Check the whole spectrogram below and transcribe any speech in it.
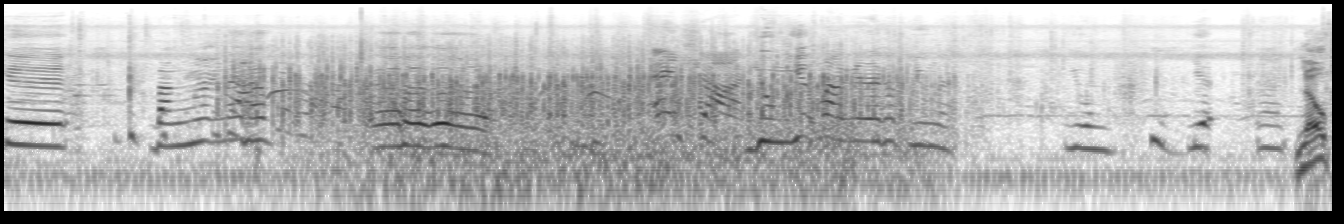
คือบางมากนะครับ เออไอ้ชอนยุงเยอะมากเลยนะครับยุงอะยุงเยอะนะครับ Nope.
